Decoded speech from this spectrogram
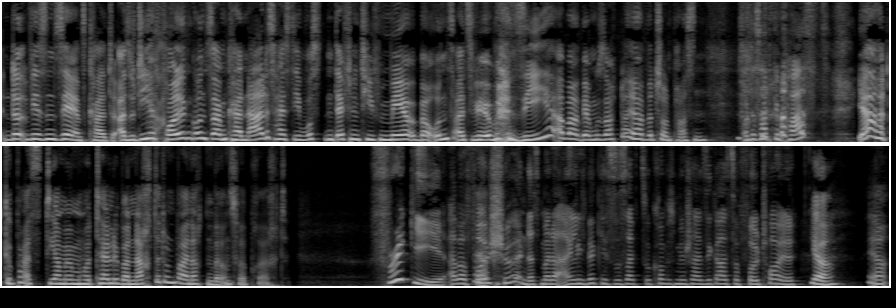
Wir sind sehr ins Kalte. Also die folgen uns am Kanal, das heißt, die wussten definitiv mehr über uns als wir über sie, aber wir haben gesagt, naja, wird schon passen. Und das hat gepasst? Ja, hat gepasst. Die haben im Hotel übernachtet und Weihnachten bei uns verbracht. Freaky, aber voll schön, dass man da eigentlich wirklich so sagt, so komm, ist mir scheißegal, ist doch voll toll. Ja, ja,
